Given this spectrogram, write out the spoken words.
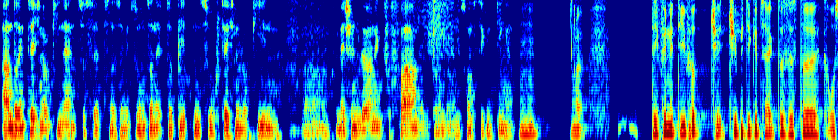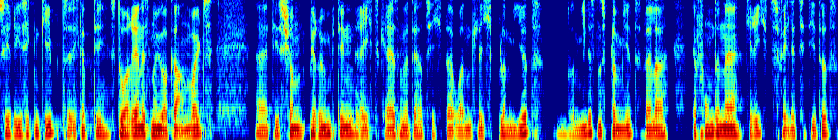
anderen Technologien einzusetzen, also mit unseren etablierten Suchtechnologien, äh, Machine Learning-Verfahren und, und, und, sonstigen Dingen. Mhm. Ja. Definitiv hat ChatGPT gezeigt, dass es da große Risiken gibt. Ich glaube, die Story eines New Yorker Anwalts, äh, die ist schon berühmt in Rechtskreisen, weil der hat sich da ordentlich blamiert oder mindestens blamiert, weil er erfundene Gerichtsfälle zitiert hat.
